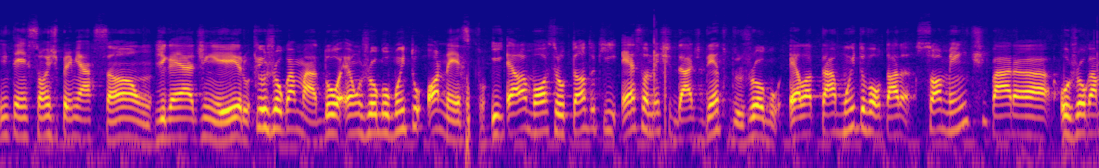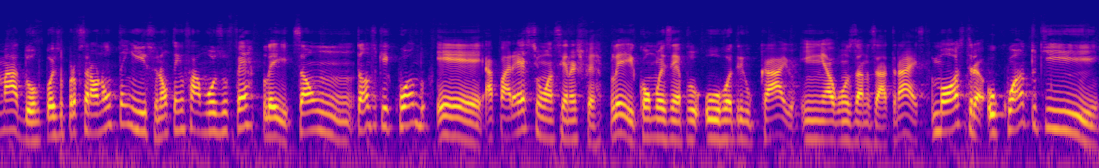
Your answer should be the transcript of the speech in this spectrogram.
intenções de premiação, de ganhar dinheiro, que o jogo amador é um jogo muito honesto. E ela mostra o tanto que essa honestidade dentro do jogo, ela tá muito voltada somente para o jogo amador, pois o profissional não tem isso, não tem o famoso fair play. São tanto que quando é, aparece uma cena de fair play, como exemplo o Rodrigo Caio em alguns anos atrás, mostra o quanto que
